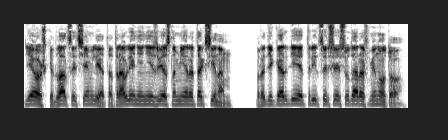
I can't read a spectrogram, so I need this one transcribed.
«Девушка, 27 лет, отравление неизвестным нейротоксином. Брадикардия 36 ударов в минуту.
